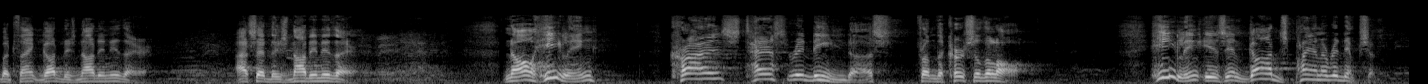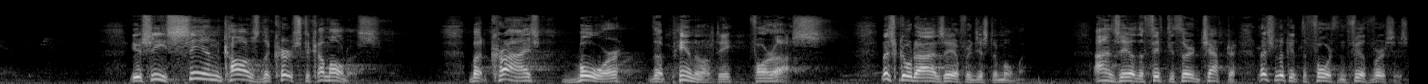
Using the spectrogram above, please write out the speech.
but thank God there's not any there. I said there's not any there. No healing, Christ has redeemed us from the curse of the law. Healing is in God's plan of redemption. You see, sin caused the curse to come on us, but Christ bore the penalty for us. Let's go to Isaiah for just a moment. Isaiah, the 53rd chapter. Let's look at the fourth and fifth verses.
